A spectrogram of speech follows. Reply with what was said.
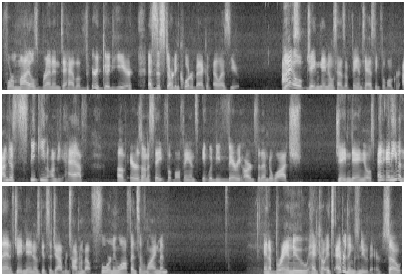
for Myles Brennan to have a very good year as the starting quarterback of LSU. I hope Jayden Daniels has a fantastic football career. I'm just speaking on behalf of Arizona State football fans. It would be very hard for them to watch Jayden Daniels. And, and even then, if Jayden Daniels gets the job, we're talking about four new offensive linemen and a brand new head coach. It's everything's new there. So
